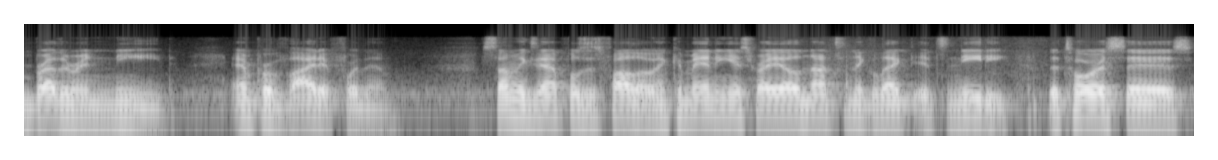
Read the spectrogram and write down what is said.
brethren need and provide it for them. Some examples as follow. In commanding Israel not to neglect its needy, the Torah says,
